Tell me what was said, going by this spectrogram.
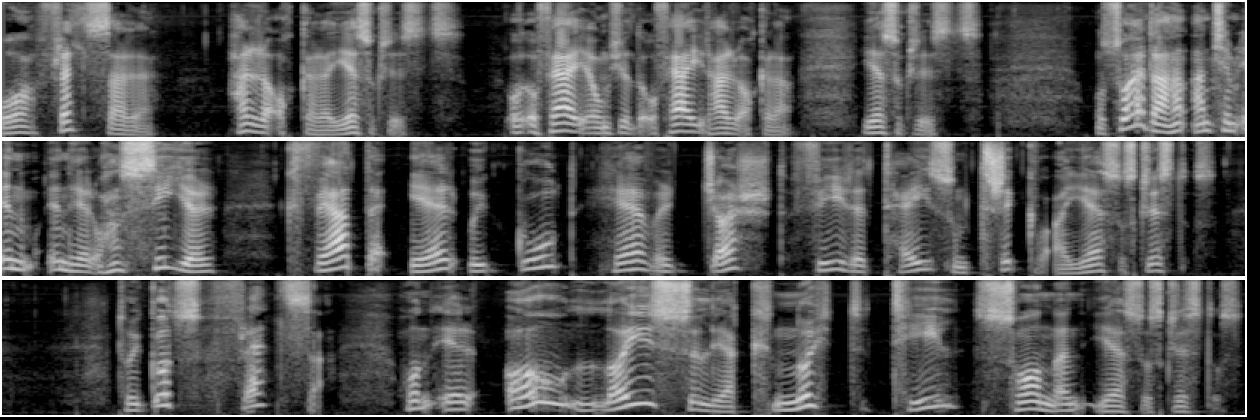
og frelsare herre okkara Jesu Krist og, og feir omkylda og feir herre okkara Jesu Krist og så er det han, han kommer inn, inn her og han sier hva det er og god hever gjørst fire teg som tryggva av Jesus Kristus. Toi Guds frelsa. Hon er og løyselige knytt til sonen Jesus Kristus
